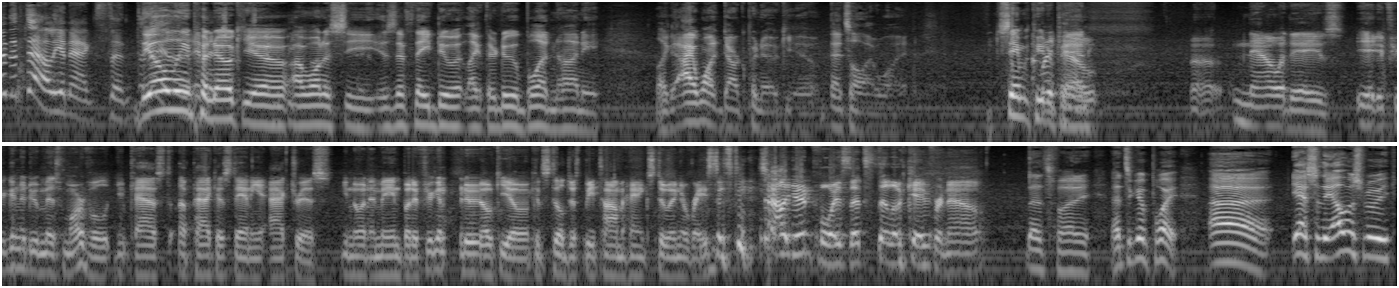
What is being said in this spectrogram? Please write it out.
an Italian accent. The only And Pinocchio I want to see is if they do it like they're doing Blood and Honey. Like I want Dark Pinocchio. That's all I want. Same with Peter uh, Pan. how, uh, nowadays, if you're gonna do Miss Marvel, you cast a Pakistani actress. You know what I mean? But if you're gonna do Pinocchio, it could still just be Tom Hanks doing a racist Italian voice. That's still okay for now. That's funny. That's a good point. Uh, yeah. So the Elvis movie.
